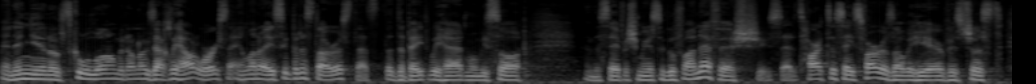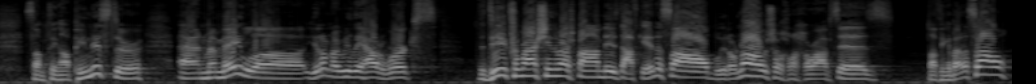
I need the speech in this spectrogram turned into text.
an Indian of school law, and we don't know exactly how it works. That's the debate we had when we saw in the Sefer Shemir Segufa Nefesh. She said it's hard to say Svaras over here if it's just something alpinister. And Mamela, you don't know really how it works. The dig from Rashi and the Rashbam is Dafke in a sal. We don't know. Shulchan Harav says nothing about Asal.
